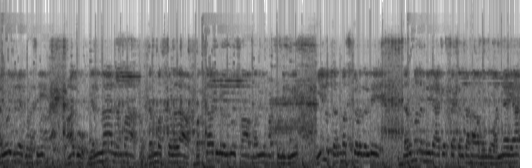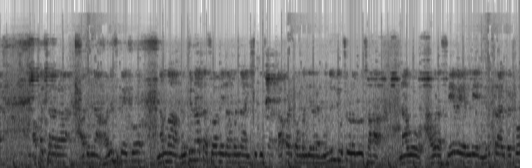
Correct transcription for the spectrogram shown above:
ಆಯೋಜನೆಗೊಳಿಸಿ ಹಾಗೂ ಎಲ್ಲ ನಮ್ಮ ಧರ್ಮಸ್ಥಳದ ಭಕ್ತಾದಿಗಳಲ್ಲೂ ಸಹ ಮನವಿ ಮಾಡಿಕೊಂಡಿದ್ದೀವಿ. ಏನು ಧರ್ಮಸ್ಥಳದಲ್ಲಿ ಧರ್ಮದ ಮೇಲೆ ಆಗಿರ್ತಕ್ಕಂತಹ ಒಂದು ಅನ್ಯಾಯ ಅಪಚಾರ, ಅದನ್ನ ಅಳಿಸ್ಬೇಕು. ನಮ್ಮ ಮಂಜುನಾಥ ಸ್ವಾಮಿ ನಮ್ಮನ್ನ ಇಷ್ಟು ದಿವಸ ಕಾಪಾಡ್ಕೊಂಡು ಬಂದಿದ್ದಾರೆ. ಮುಂದಿನ ದಿವಸಗಳಲ್ಲೂ ಸಹ ನಾವು ಅವರ ಸೇವೆಯಲ್ಲಿ ನಿರತರಾಗಬೇಕು.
